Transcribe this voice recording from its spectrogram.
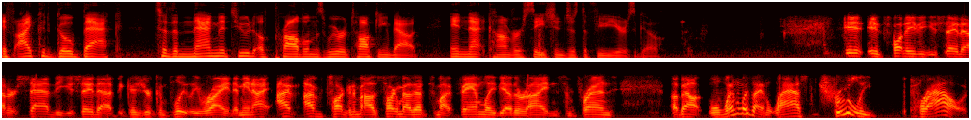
if I could go back to the magnitude of problems we were talking about in that conversation just a few years ago it, it's funny that you say that, or sad that you say that, because you're completely right. I mean, I, I've, I've talking about, I was talking about that to my family the other night and some friends about, well, when was I last truly proud,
